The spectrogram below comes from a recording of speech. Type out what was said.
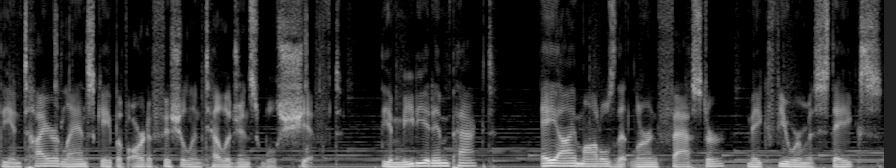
the entire landscape of artificial intelligence will shift. The immediate impact? AI models that learn faster, make fewer mistakes,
